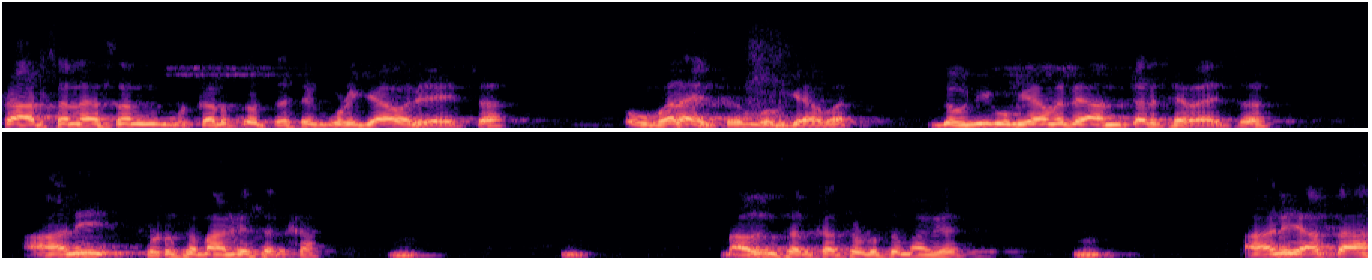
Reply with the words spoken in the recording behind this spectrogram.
प्रार्थनासन करतो तसे गुडघ्यावर यायचं उभं राहायचं गुडघ्यावर दोन्ही गुडघ्यामध्ये अंतर ठेवायचं आणि थोडस मागे सरका. अजून सरका थोडस मागे. आणि आता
